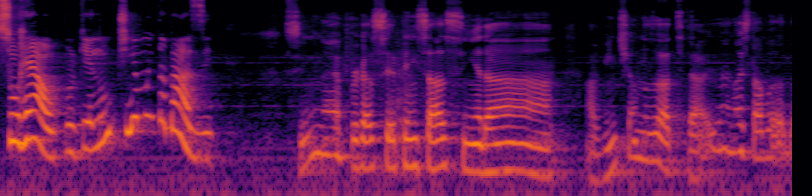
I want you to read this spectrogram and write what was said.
surreal, porque não tinha muita base. Sim, né? Porque se você pensar assim, era há 20 anos atrás, né? nós estava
